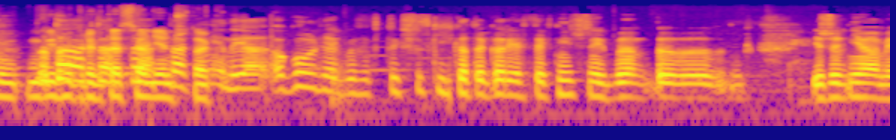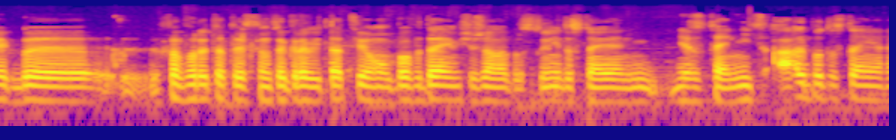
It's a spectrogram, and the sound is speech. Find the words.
Bo No mówisz, że grawitacja, nie wiem, czy tak... Nie, no ja ogólnie jakby w tych wszystkich kategoriach technicznych, by, by, jeżeli nie mam jakby faworyta, to jestem za grawitacją, bo wydaje mi się, że ona po prostu nie dostaje, nie dostaje nic, albo dostaje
